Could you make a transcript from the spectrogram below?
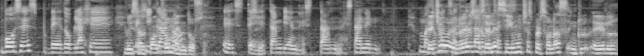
voces de doblaje Luis mexicano, Alfonso Mendoza. este Sí. también están están en de hecho, en redes sociales sí muchas personas, el-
